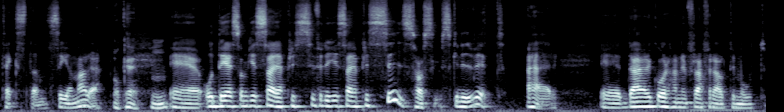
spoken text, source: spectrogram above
texten senare. Okej. Mm. Eh, och det som Jesaja precis, för det Jesaja precis har sk- skrivit är eh, där går han framförallt emot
